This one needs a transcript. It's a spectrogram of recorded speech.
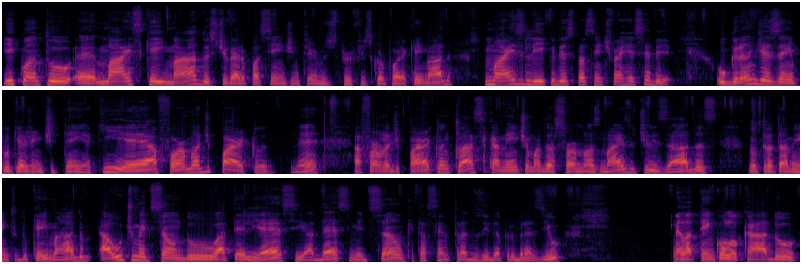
e quanto é, mais queimado estiver o paciente em termos de superfície corpórea queimada, mais líquido esse paciente vai receber. O grande exemplo que a gente tem aqui é a fórmula de Parkland, né? A fórmula de Parkland, classicamente, é uma das fórmulas mais utilizadas no tratamento do queimado. A última edição do ATLS, a décima edição, que está sendo traduzida para o Brasil, ela tem colocado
